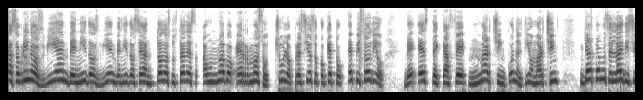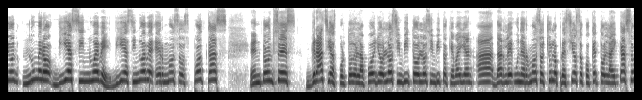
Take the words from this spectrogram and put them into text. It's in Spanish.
¿Qué onda, sobrinos? Bienvenidos, bienvenidos sean todos ustedes a un nuevo, hermoso, chulo, precioso, coqueto episodio de este café Marching con el tío Marching. Ya estamos en la edición número 19, 19 hermosos podcasts. Entonces, Gracias por todo el apoyo. Los invito, los invito a que vayan a darle un hermoso, chulo, precioso, coqueto likeazo.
